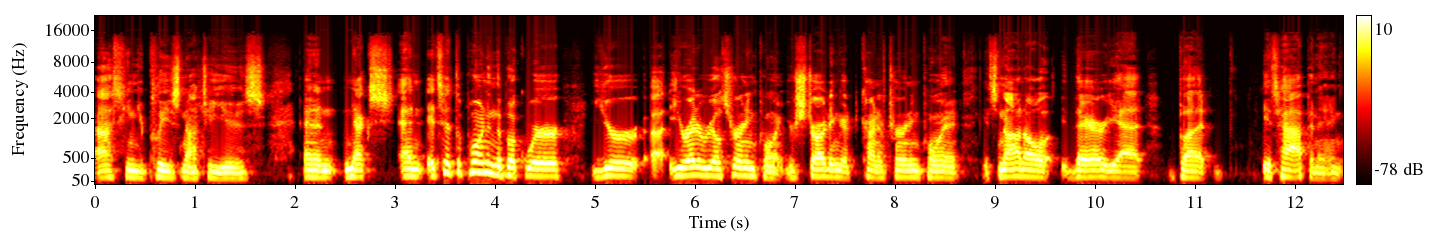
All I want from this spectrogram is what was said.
asking you please not to use. And next, and it's at the point in the book where you're uh, you're at a real turning point. You're starting a kind of turning point. It's not all there yet, but it's happening.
